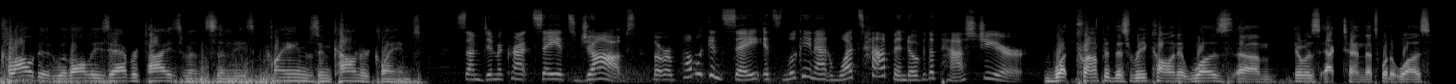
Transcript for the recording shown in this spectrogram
clouded with all these advertisements and these claims and counterclaims. Some Democrats say it's jobs, but Republicans say it's looking at what's happened over the past year. What prompted this recall, and it was um, it was Act 10. That's what it was,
